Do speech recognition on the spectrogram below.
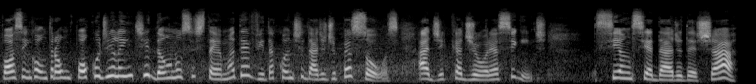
possa encontrar um pouco de lentidão no sistema devido à quantidade de pessoas. A dica de ouro é a seguinte: se a ansiedade deixar,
